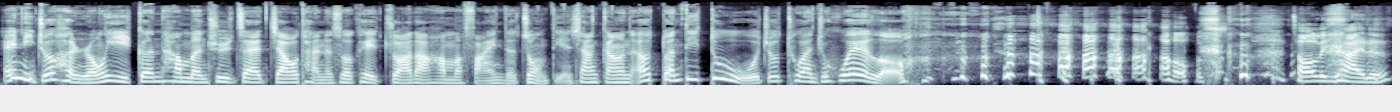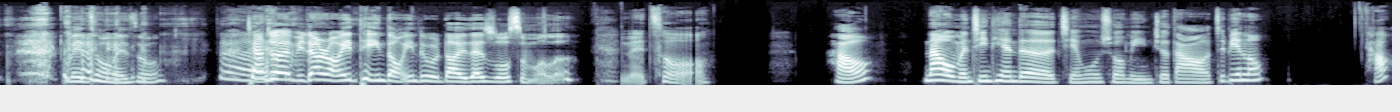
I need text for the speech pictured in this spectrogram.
哎，你就很容易跟他们去在交谈的时候可以抓到他们发音的重点。像刚刚的呃端地度，我就突然就会了，超厉害的，没错没错。对，这样就会比较容易听懂印度人到底在说什么了。没错。好，那我们今天的节目说明就到这边喽。好，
